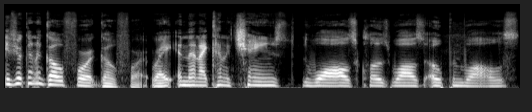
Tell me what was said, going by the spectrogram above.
if you're going to go for it, go for it, right? And then I kind of changed the walls, closed walls, open walls.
